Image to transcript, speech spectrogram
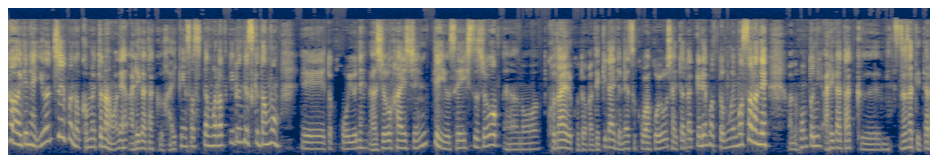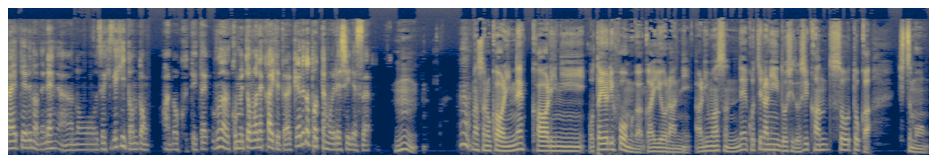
はい。でね、YouTube のコメント欄はね、ありがたく拝見させてもらっているんですけども、えーと、こういうね、ラジオ配信っていう性質上、あの、答えることができないんでね、そこはご容赦いただければと思いますからね、あの、本当にありがたく見させていただいているのでね、あの、ぜひぜひどんどん、あの、送っていただく、コメントもね、書いていただけるととっても嬉しいです。うん。うんまあその代わりにね、代わりにお便りフォームが概要欄にありますんで、こちらにどしどし感想とか質問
